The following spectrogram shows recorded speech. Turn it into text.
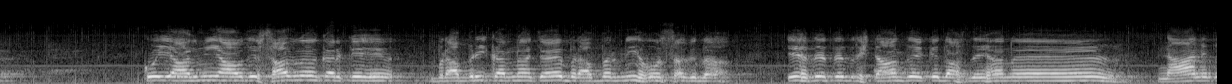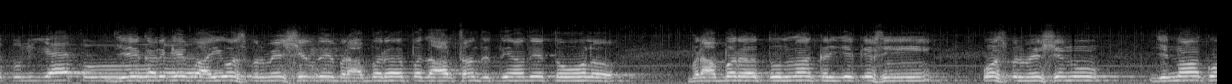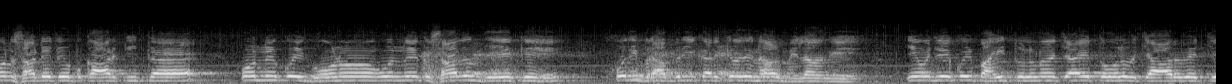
ਕੋਈ ਆਦਮੀ ਆਪਦੇ ਸਾਧਨਾ ਕਰਕੇ ਬਰਾਬਰੀ ਕਰਨਾ ਚਾਹੇ ਬਰਾਬਰ ਨਹੀਂ ਹੋ ਸਕਦਾ। ਇਸ ਦੇ ਤੇ ਦ੍ਰਿਸ਼ਟਾਂਤ ਦੇ ਕੇ ਦੱਸਦੇ ਹਨ। ਨਾਨਕ ਤੁਲਿਐ ਤੂਲ ਜੇ ਕਰਕੇ ਭਾਈ ਉਸ ਪਰਮੇਸ਼ਰ ਦੇ ਬਰਾਬਰ ਪਦਾਰਥਾਂ ਦਿੱਤਿਆਂ ਦੇ ਤੋਲ ਬਰਾਬਰ ਤੁਲਨਾ ਕਰੀਏ ਕਿ ਅਸੀਂ ਉਸ ਪਰਮੇਸ਼ਰ ਨੂੰ ਜਿੰਨਾ ਕੋਨ ਸਾਡੇ ਤੇ ਉਪਕਾਰ ਕੀਤਾ ਉਹਨੇ ਕੋਈ ਗੁਣ ਉਹਨੇ ਇੱਕ ਸਾਧਨ ਦੇ ਕੇ ਉਹਦੀ ਬਰਾਬਰੀ ਕਰਕੇ ਉਹਦੇ ਨਾਲ ਮਿਲਾਂਗੇ। ਕਿਉਂ ਜੇ ਕੋਈ ਭਾਈ ਤੁਲਨਾ ਚਾਹੇ ਤੋਲ ਵਿਚਾਰ ਵਿੱਚ?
